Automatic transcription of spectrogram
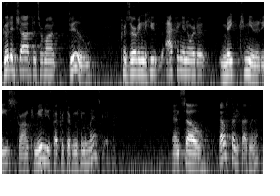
good a job does Vermont do preserving the, acting in order to make communities strong communities by preserving the human landscape? And so that was 35 minutes.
